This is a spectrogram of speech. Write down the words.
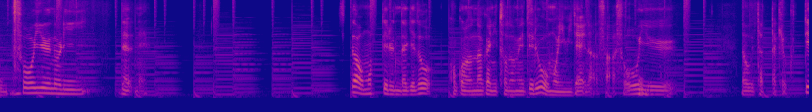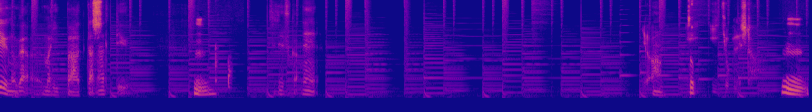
ん。そういうノリだよね実は思ってるんだけど心の中に留めてる思いみたいなさそういうのを歌った曲っていうのが、まあ、いっぱいあったなっていううん。感じですかね。いや、うんそいいいい曲でした。あうん。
